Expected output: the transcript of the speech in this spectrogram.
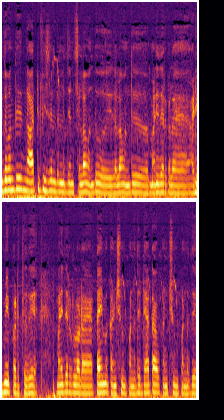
இது வந்து இந்த ஆர்டிஃபிஷியல் இன்டெலிஜென்ஸ் எல்லாம் வந்து இதெல்லாம் வந்து மனிதர்களை அடிமைப்படுத்துது. மனிதர்களோட டைமை கன்சியூம் பண்ணுது டேட்டாவை கன்சியூம் பண்ணுது.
